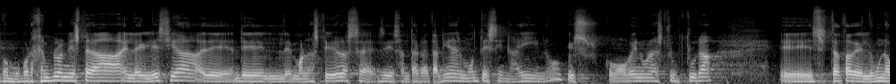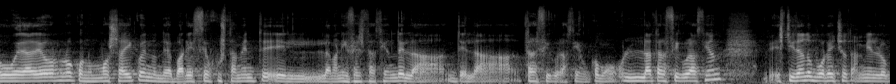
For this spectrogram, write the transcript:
Como por ejemplo en, esta, en la iglesia del monasterio de Santa Catalina del Monte Sinaí, ¿no? que es, como ven, una estructura eh, se trata de una bóveda de horno con un mosaico en donde aparece justamente la manifestación de la, transfiguración. Como la transfiguración, estoy dando por hecho también, lo,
